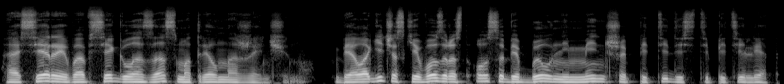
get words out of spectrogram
А Серый во все глаза смотрел на женщину. Биологический возраст особи был не меньше 55 лет.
